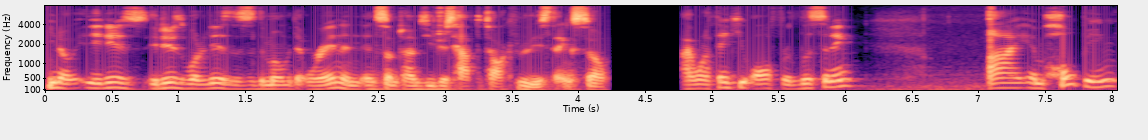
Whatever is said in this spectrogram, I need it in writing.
you know, it is it is what it is. This is the moment that we're in, and, and sometimes you just have to talk through these things. So I want to thank you all for listening. I am hoping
